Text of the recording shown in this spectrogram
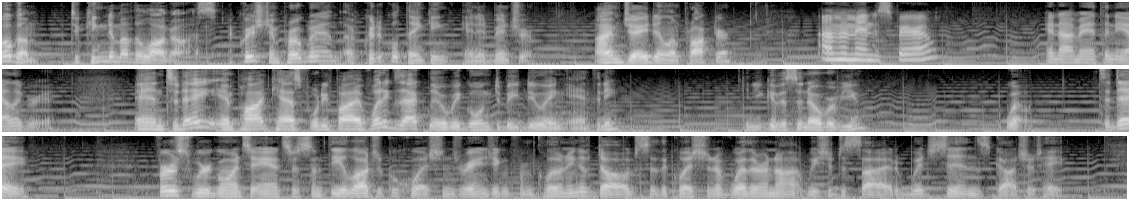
Welcome to Kingdom of the Logos, a Christian program of critical thinking and adventure. I'm Jay Dylan Proctor, I'm Amanda Sparrow. And I'm Anthony Allegria. and today in podcast 45, what exactly are we going to be doing, Anthony? Can you give us an overview? Well, today, first we're going to answer some theological questions ranging from cloning of dogs to the question of whether or not we should decide which sins God should hate.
